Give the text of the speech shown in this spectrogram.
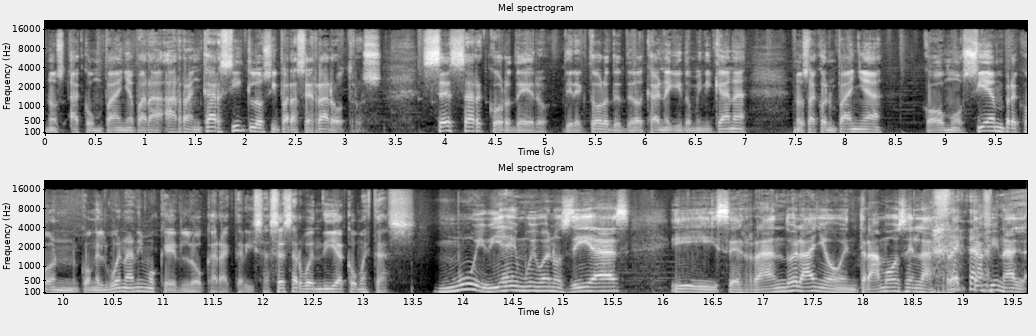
nos acompaña para arrancar ciclos y para cerrar otros. César Cordero, director de Del Carnegie Dominicana, nos acompaña como siempre con, con, el buen ánimo que lo caracteriza. César, buen día, ¿cómo estás? Muy bien, muy buenos días. Y cerrando el año, entramos en la recta final.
